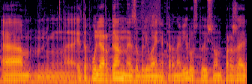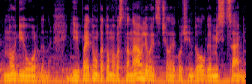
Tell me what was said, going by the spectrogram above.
это полиорганное заболевание коронавирус, то есть он поражает многие органы, и поэтому потом и восстанавливается человек очень долго, месяцами.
